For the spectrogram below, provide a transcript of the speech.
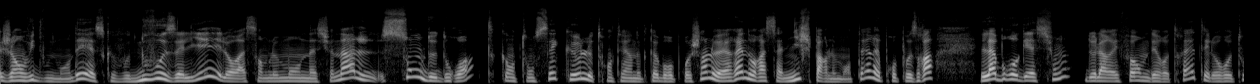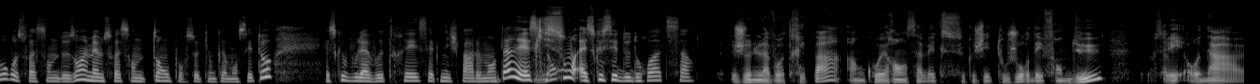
j'ai envie de vous demander, est-ce que vos nouveaux alliés, le Rassemblement national, sont de droite quand on sait que le 31 octobre prochain, le RN aura sa niche parlementaire et proposera l'abrogation de la réforme des retraites et le retour aux 62 ans et même 60 ans pour ceux qui ont commencé tôt? Est-ce que vous la voterez, cette niche parlementaire? Et est-ce qu'ils sont, est-ce que c'est de droite ça? Je ne la voterai pas en cohérence avec ce que j'ai toujours défendu. Vous savez, on a euh,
